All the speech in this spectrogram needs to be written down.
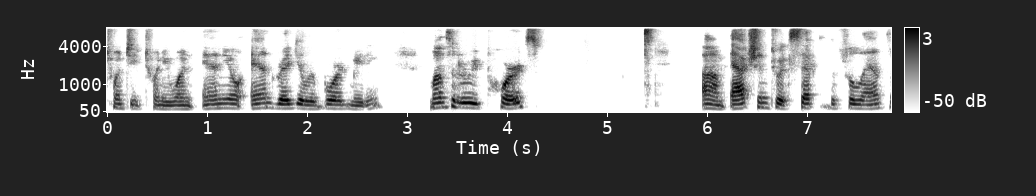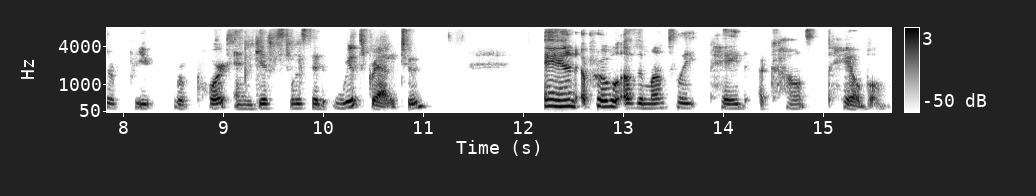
2021 annual and regular board meeting, monthly reports, um, action to accept the philanthropy report and gifts listed with gratitude, and approval of the monthly paid accounts payable.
